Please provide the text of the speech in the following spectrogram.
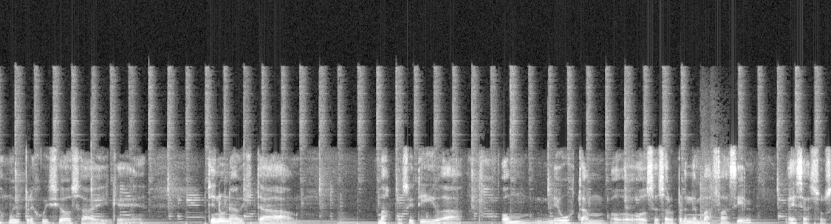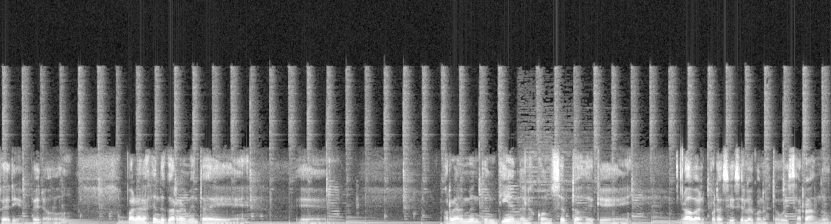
es muy prejuiciosa y que tiene una vista más positiva o le gustan o, se sorprenden más fácil, esa es su serie. Pero para la gente que realmente eh, realmente entiende los conceptos de que a ver, por así decirlo, con esto voy cerrando,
